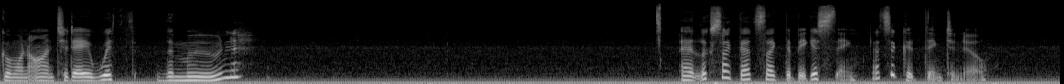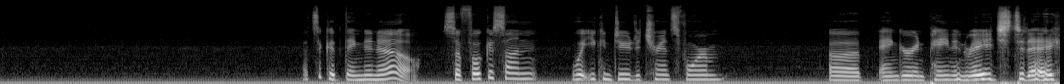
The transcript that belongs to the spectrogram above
going on today with the moon? it looks like that's like the biggest thing. That's a good thing to know. That's a good thing to know. So focus on what you can do to transform uh, anger and pain and rage today.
